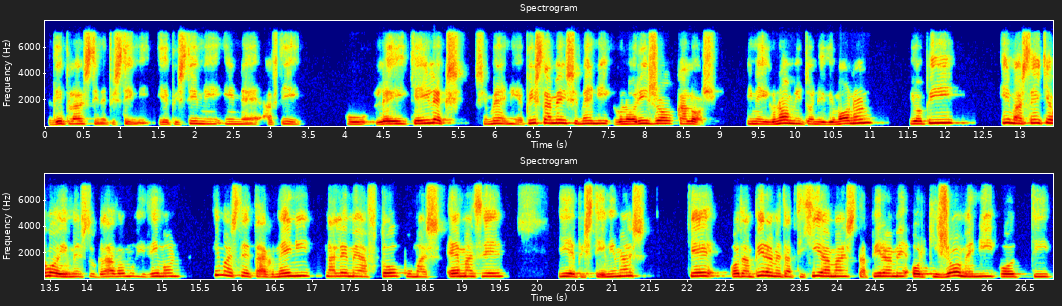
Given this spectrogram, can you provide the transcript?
δίπλα στην επιστήμη. Η επιστήμη είναι αυτή που λέει και η λέξη. Σημαίνει επίσταμε, σημαίνει γνωρίζω καλώς. Είναι η γνώμη των ειδημόνων οι οποίοι είμαστε και εγώ είμαι στον κλάδο μου, οι δήμον, είμαστε ταγμένοι να λέμε αυτό που μας έμαθε η επιστήμη μας και όταν πήραμε τα πτυχία μας τα πήραμε ορκιζόμενοι ότι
